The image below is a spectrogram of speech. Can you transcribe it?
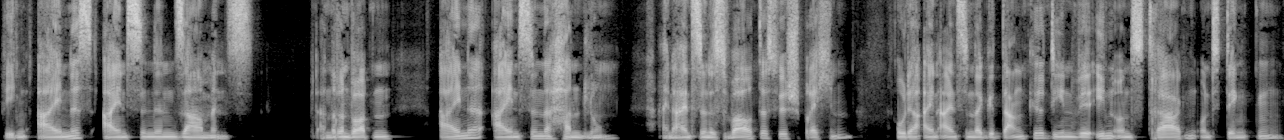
wegen eines einzelnen Samens. Mit anderen Worten, eine einzelne Handlung, ein einzelnes Wort, das wir sprechen oder ein einzelner Gedanke, den wir in uns tragen und denken,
